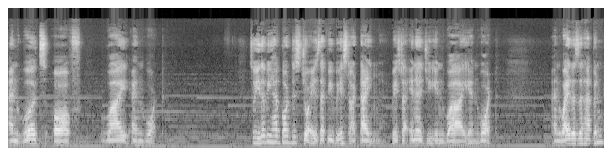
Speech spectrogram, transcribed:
and words of why and what. So either we have got this choice that we waste our time, waste our energy in why and what. And why does that happen?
